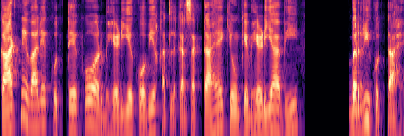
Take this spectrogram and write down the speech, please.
کاٹنے والے کتے کو اور بھیڑیے کو بھی قتل کر سکتا ہے، کیونکہ بھیڑیا بھی بری کتا ہے۔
